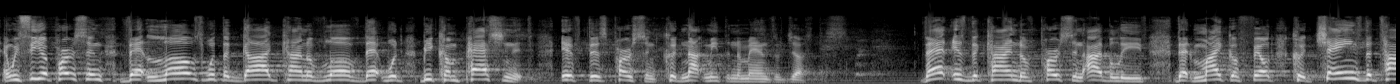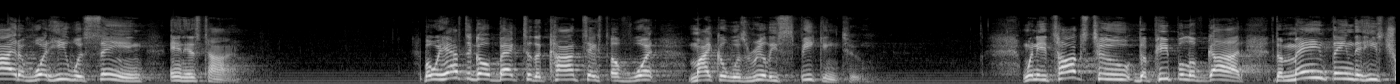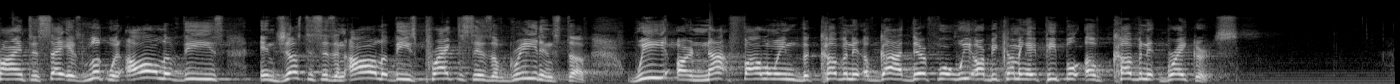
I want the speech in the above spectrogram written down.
And we see a person that loves with the God kind of love that would be compassionate if this person could not meet the demands of justice. That is the kind of person I believe that Micah felt could change the tide of what he was seeing in his time. But we have to go back to the context of what Micah was really speaking to. When he talks to the people of God, the main thing that he's trying to say is look, with all of these injustices and all of these practices of greed and stuff, we are not following the covenant of God. Therefore, we are becoming a people of covenant breakers.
